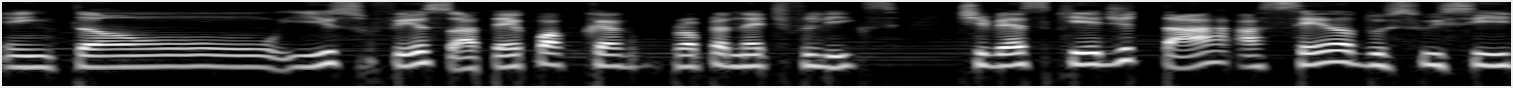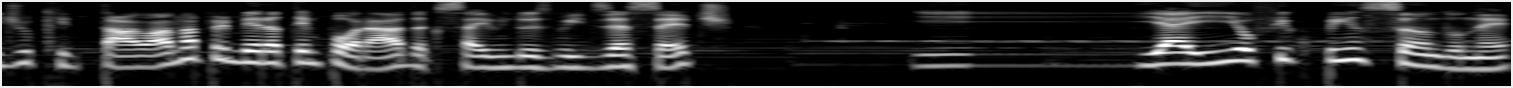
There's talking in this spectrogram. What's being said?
Então, isso fez até com a própria Netflix tivesse que editar a cena do suicídio que tá lá na primeira temporada, que saiu em 2017. E, e aí eu fico pensando, né?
